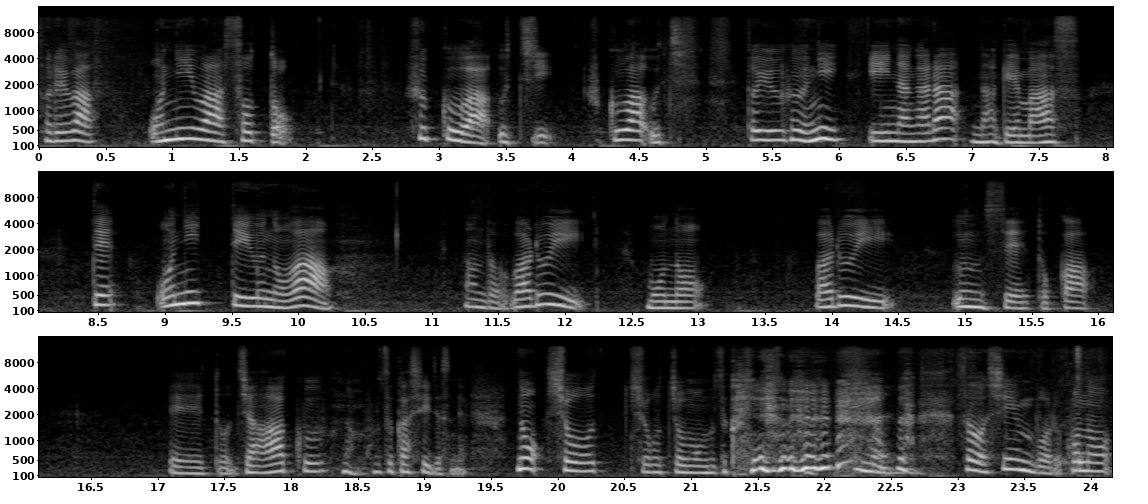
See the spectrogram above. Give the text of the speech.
それは鬼は外福は内福は内。というふうに言いながら投げます。で鬼っていうのはなんだろう悪いもの悪い運勢とかえー、と邪悪な難しいですね。の象象徴も難しい。そうシンボル。この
